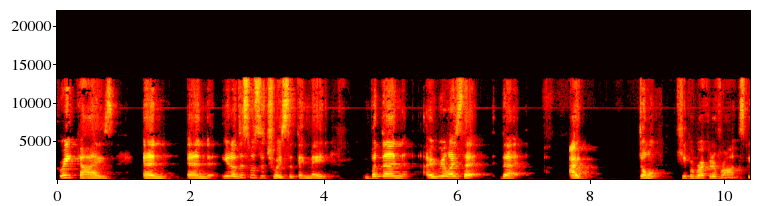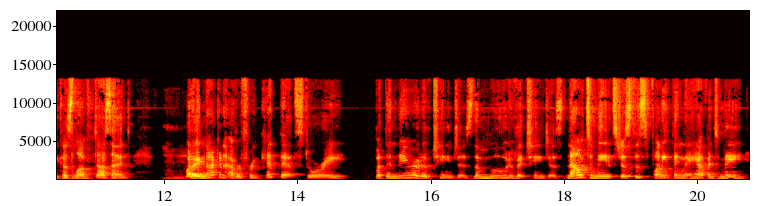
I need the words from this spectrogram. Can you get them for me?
great guys. And and you know, this was a choice that they made. But then I realized that that I don't keep a record of wrongs because love doesn't. Mm. But I'm not going to ever forget that story but the narrative changes, the mood of it changes. Now, to me, it's just this funny thing that happened to me.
